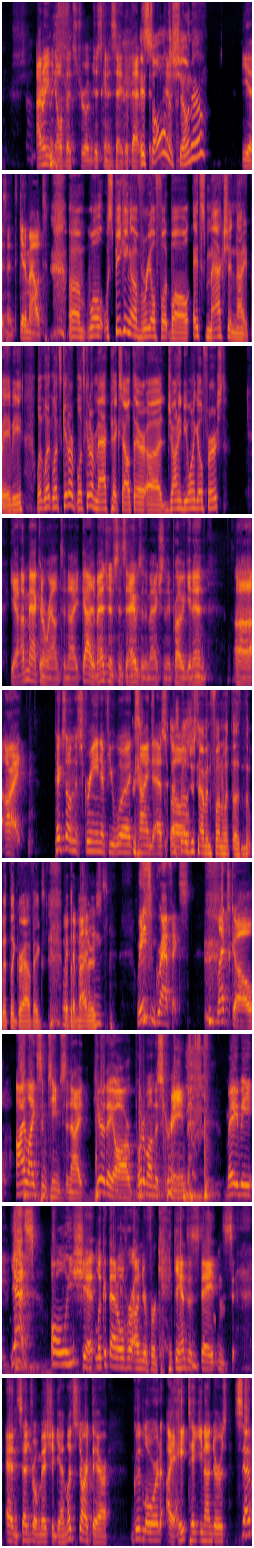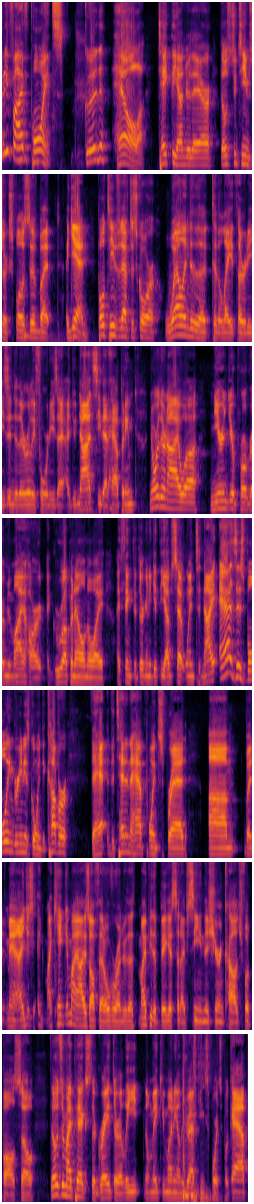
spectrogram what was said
I don't even know if that's true. I'm just gonna say that that Is is Saul on the show now? He isn't. Get him out. Um, well, speaking of real football, it's MACtion night, baby. Let, let, let's get our let's get our MAC picks out there. Uh, Johnny, do you want to go first? Yeah, I'm macking around tonight. God, imagine if Cincinnati was in the action, they'd probably get in. Uh, all right. Picks on the screen, if you would, kind Espo. Espo's just having fun with the with the graphics, with, the, banners. buttons. We need some graphics. Let's go. I like some teams tonight. Here they are. Put them on the screen. Maybe. Yes. Holy shit. Look at that over under for Kansas State and, and Central Michigan. Let's start there. Good Lord. I hate taking unders. 75 points. Good hell. Take the under there. Those two teams are explosive, but again, both teams would have to score well into the to the late 30s, into the early 40s. I, I do not see that happening. Northern Iowa, near and dear program to my heart. I grew up in Illinois. I think that they're going to get the upset win tonight, as is Bowling Green is going to cover the the 10 and a half point spread. Um, but man, I just I, I can't get my eyes off that over under. That might be the biggest that I've seen this year in college football. So those are my picks. They're great. They're elite. They'll make you money on the DraftKings Sportsbook app.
